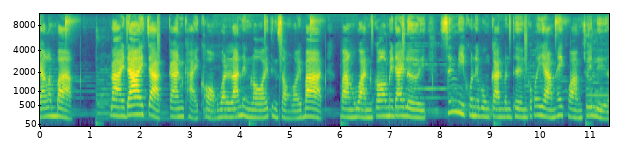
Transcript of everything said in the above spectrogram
ยากลำบาก รายได้จากการขายของวันละ 100-200 บาท บางวันก็ไม่ได้เลย ซึ่งมีคนในวงการบันเทิงก็พยายามให้ความช่วยเหลือ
